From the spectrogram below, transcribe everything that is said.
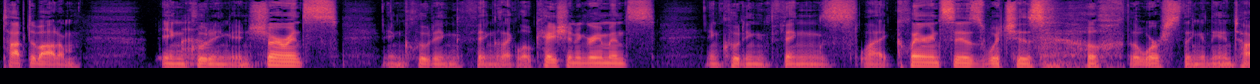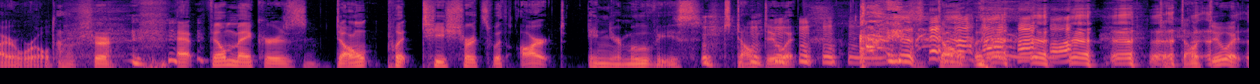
top to bottom, including insurance, including things like location agreements, including things like clearances, which is ugh, oh, the worst thing in the entire world. Oh, sure. At filmmakers, don't put T-shirts with art in your movies. Just don't do it. Just don't. Just don't do it.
